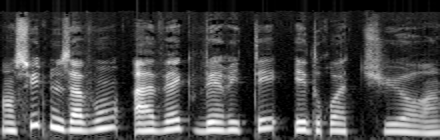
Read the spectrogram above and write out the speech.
Ensuite nous avons avec vérité et droiture.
